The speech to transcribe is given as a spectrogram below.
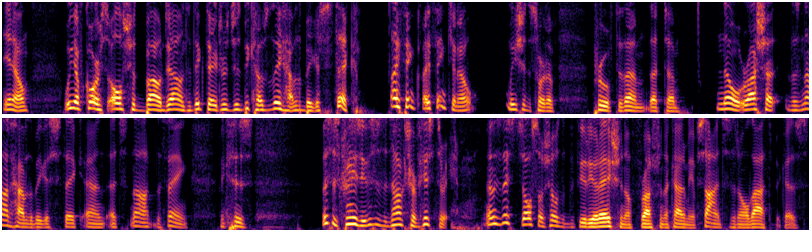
you know, we of course all should bow down to dictators just because they have the biggest stick. I think I think you know we should sort of prove to them that. Um, no, Russia does not have the biggest stick, and it's not the thing because this is crazy. This is the doctor of history. And this also shows the deterioration of Russian Academy of Sciences and all that because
